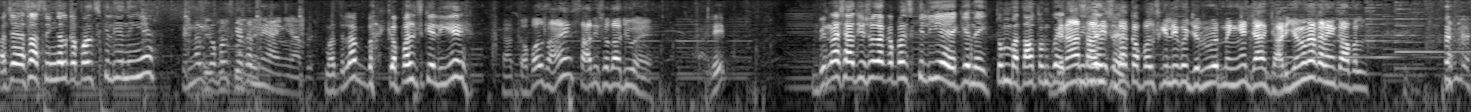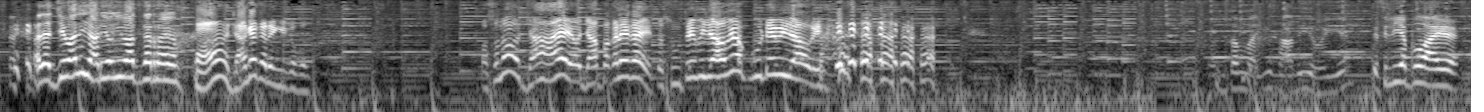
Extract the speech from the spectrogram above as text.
अच्छा ऐसा सिंगल कपल्स के लिए नहीं है? सिंगल कपल्स क्या करने आएँगे यहाँ पे? मतलब कपल्स के लिए? कपल्स आए सारी शुदा जो है। अरे बिना शादीशुदा कपल्स के लिए है कि नहीं? तुम बताओ तुमको बिना सारी एक्सपीरियंस शुदा है। कपल्स के लिए कोई ज़रूरत नहीं है जहाँ झाड़ियों में क्या करेंगे कपल अच्छा जी वाली झाड़ियों की बात कर रहे हो? हाँ जहाँ क्या करेंगे कपल और सुनो जहाँ आए और जहाँ पकड़े गए तो सूते भी जाओगे और कूटे भी जाओगे। उत्तम भाई की शादी हुई है। इसलिए वो आए हैं।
